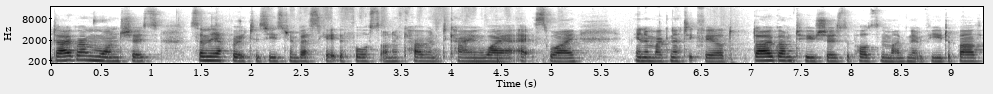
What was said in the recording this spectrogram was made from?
Diagram 1 shows some of the apparatus used to investigate the force on a current carrying wire XY in a magnetic field. Diagram 2 shows the poles of the magnet viewed above.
